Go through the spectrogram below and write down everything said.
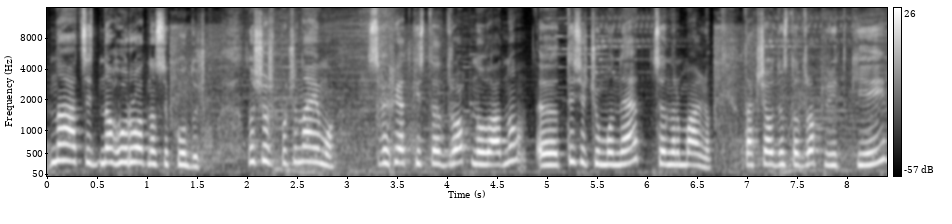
12 нагород на секундочку. Ну що ж, починаємо Сверхрядкий стардроп, ну ладно. Е, тисячу монет, це нормально. Так, ще один стардроп рідкий.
